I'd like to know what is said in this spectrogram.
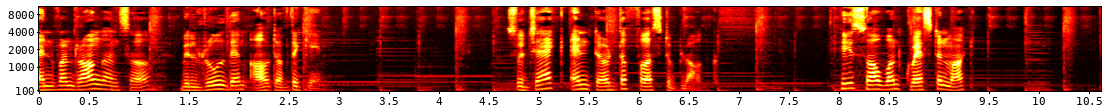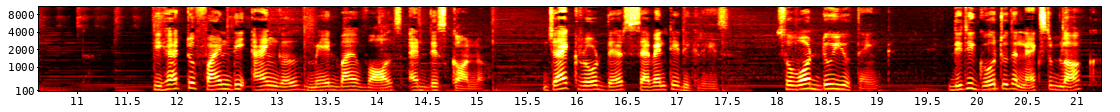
And one wrong answer will rule them out of the game. So Jack entered the first block. He saw one question mark. He had to find the angle made by walls at this corner. Jack wrote there 70 degrees. So, what do you think? Did he go to the next block?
